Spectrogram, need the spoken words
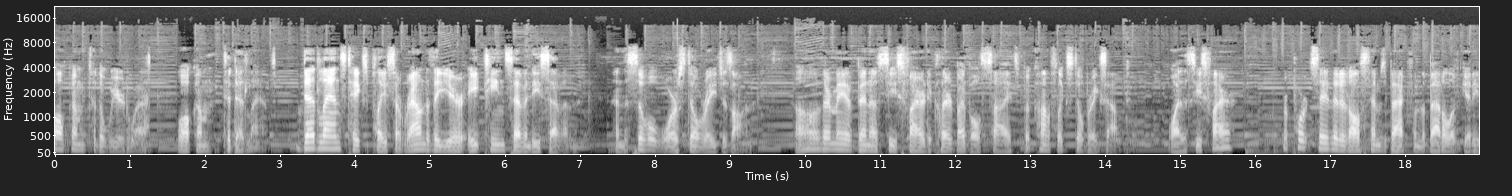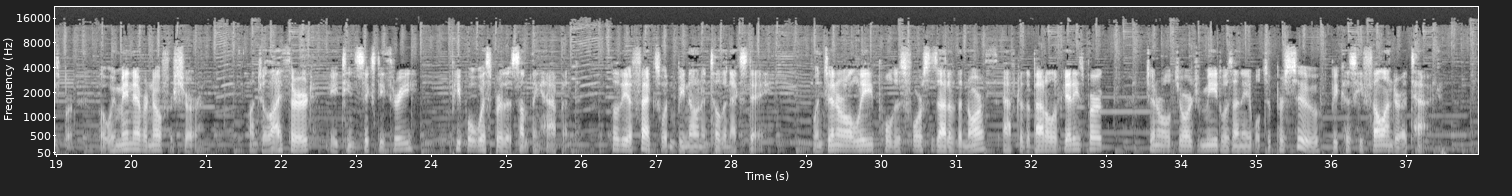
Welcome to the Weird West. Welcome to Deadlands. Deadlands takes place around the year 1877, and the Civil War still rages on. Oh, there may have been a ceasefire declared by both sides, but conflict still breaks out. Why the ceasefire? Reports say that it all stems back from the Battle of Gettysburg, but we may never know for sure. On July 3, 1863, people whisper that something happened, though the effects wouldn't be known until the next day. When General Lee pulled his forces out of the North after the Battle of Gettysburg, General George Meade was unable to pursue because he fell under attack.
